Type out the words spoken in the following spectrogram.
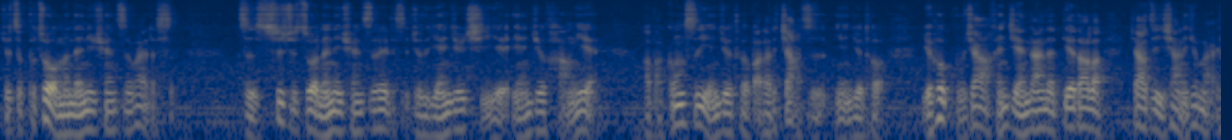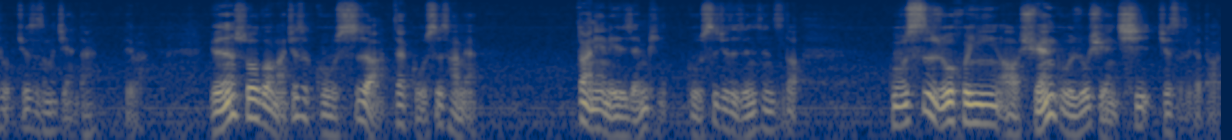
就是不做我们能力圈之外的事。只是去做能力圈之类的事，就是研究企业、研究行业，啊，把公司研究透，把它的价值研究透，以后股价很简单的跌到了价值以下，你就买入，就是这么简单，对吧？有人说过嘛，就是股市啊，在股市上面锻炼你的人品，股市就是人生之道。股市如婚姻哦，选股如选妻，就是这个道理。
